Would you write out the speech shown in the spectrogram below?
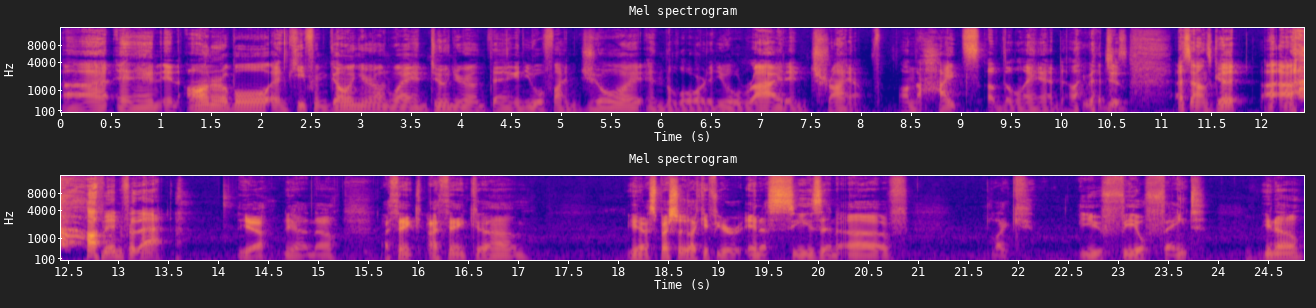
uh, and and honorable, and keep from going your own way and doing your own thing, and you will find joy in the Lord, and you will ride in triumph on the heights of the land. Like that just, that sounds good. I, I I'm in for that. Yeah, yeah, no. I think I think um, you know, especially like if you're in a season of like you feel faint, you know,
